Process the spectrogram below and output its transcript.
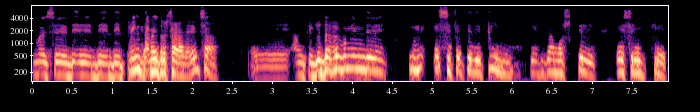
pues, de, de, de, 30 metros a la derecha. Eh, aunque yo te recomiende un SFT de pin, que digamos que es el que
